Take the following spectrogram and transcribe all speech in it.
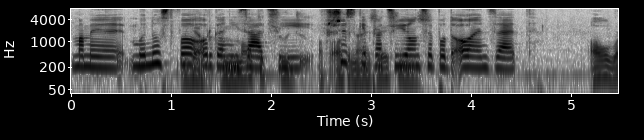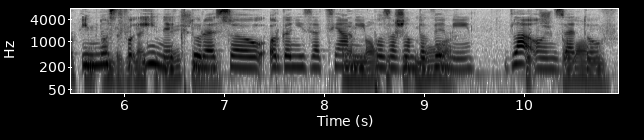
Mamy mnóstwo organizacji, wszystkie pracujące pod ONZ i mnóstwo innych, które są organizacjami pozarządowymi dla ONZ-ów,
